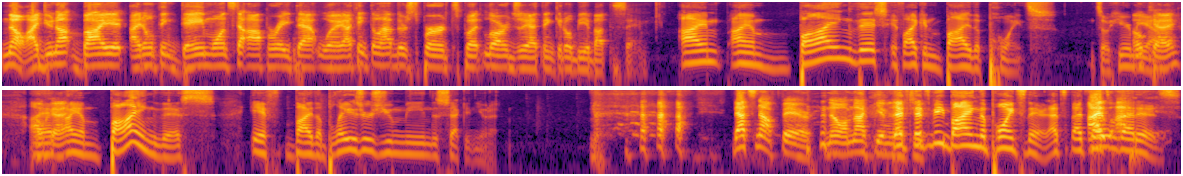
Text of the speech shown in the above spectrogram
no, I do not buy it. I don't think Dame wants to operate that way. I think they'll have their spurts, but largely I think it'll be about the same. I'm I am buying this if I can buy the points. So hear me out. Okay. I, I am buying this if by the Blazers you mean the second unit. That's not fair. No, I'm not giving that That's to you. that's me buying the points there. That's that's, I- that's what I- that is.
